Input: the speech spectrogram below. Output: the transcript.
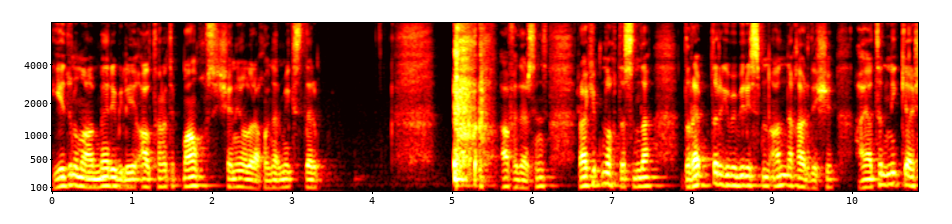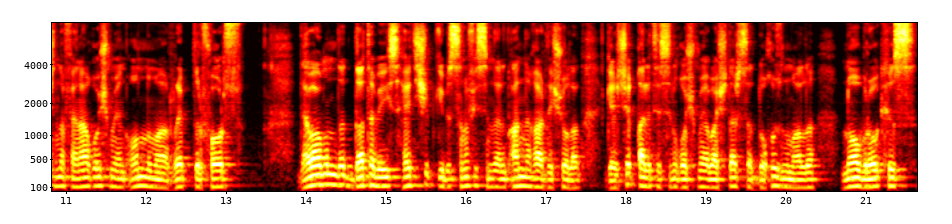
7 numaralı Mary Black'i alternatif banko seçeneği olarak önermek isterim affedersiniz. Rakip noktasında Raptor gibi bir ismin anne kardeşi, hayatının ilk yarışında fena koşmayan 10 numara Raptor Force, devamında Database, Headship gibi sınıf isimlerin anne kardeşi olan gerçek kalitesini koşmaya başlarsa 9 numaralı No Bro Kız,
